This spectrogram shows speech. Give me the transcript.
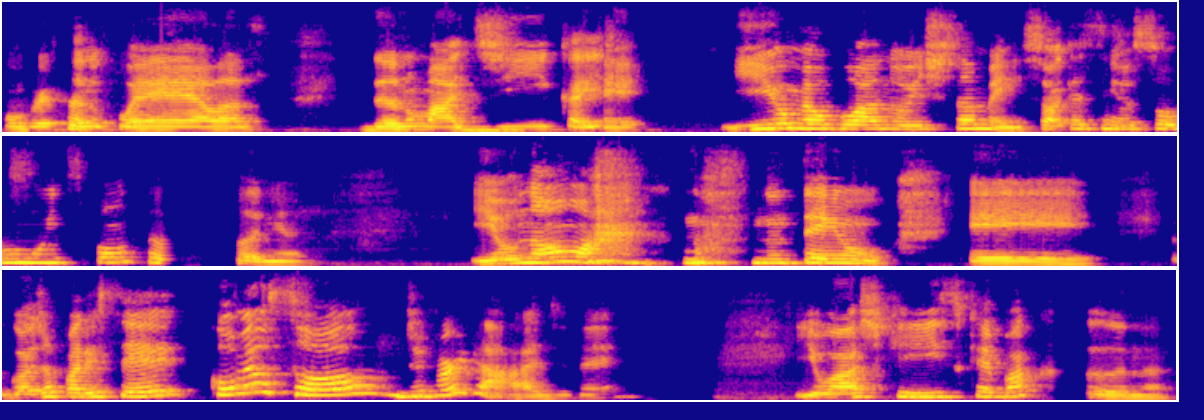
conversando com elas, dando uma dica e, e o meu boa noite também. Só que assim, eu sou muito espontânea. Eu não, não tenho. É, eu gosto de aparecer como eu sou de verdade, né? E eu acho que isso que é bacana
